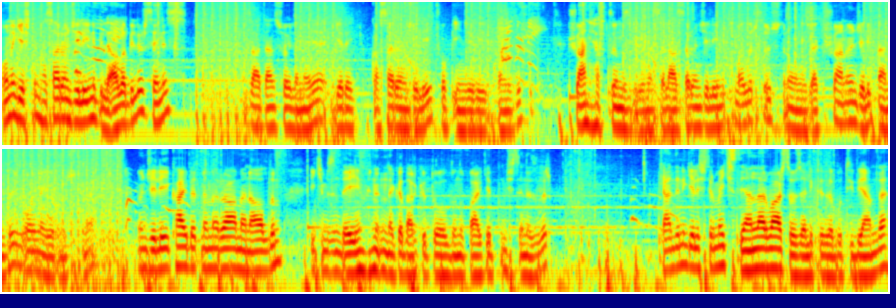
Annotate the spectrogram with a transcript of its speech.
Onu geçtim hasar önceliğini bile alabilirseniz zaten söylemeye gerek yok. Hasar önceliği çok ince bir konudur. Şu an yaptığımız gibi mesela hasar önceliğini kim alırsa üstüne oynayacak. Şu an öncelik bende oynuyorum üstüne. Önceliği kaybetmeme rağmen aldım. İkimizin de eğiminin ne kadar kötü olduğunu fark etmişsinizdir. Kendini geliştirmek isteyenler varsa özellikle de bu TDM'de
